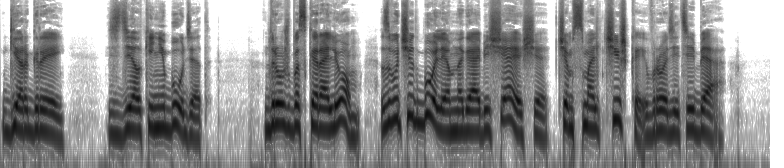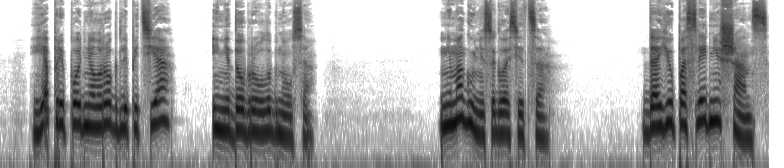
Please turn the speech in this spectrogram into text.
Гер Грей. Сделки не будет. Дружба с королем звучит более многообещающе, чем с мальчишкой вроде тебя». Я приподнял рог для питья и недобро улыбнулся. «Не могу не согласиться. Даю последний шанс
